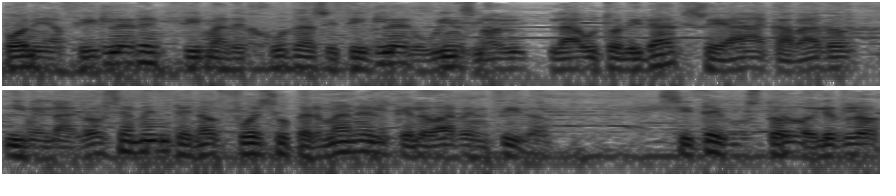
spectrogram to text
pone a Ziggler encima de Judas y Ziggler Winslow, la autoridad se ha acabado, y milagrosamente no fue Superman el que lo ha vencido. Si te gustó oírlo,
